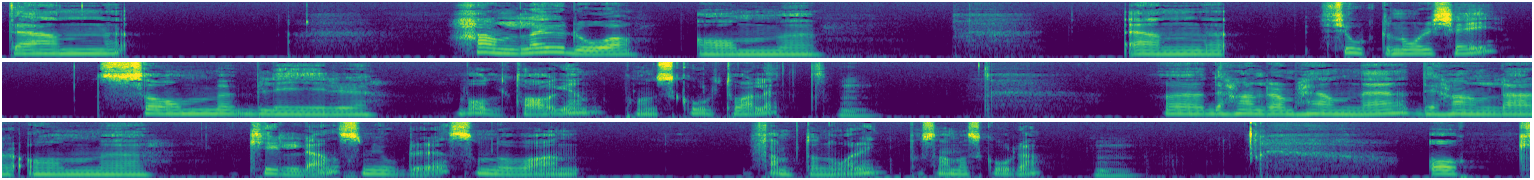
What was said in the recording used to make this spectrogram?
den handlar ju då om eh, en 14-årig tjej som blir våldtagen på en skoltoalett. Mm. Eh, Det handlar om henne, det handlar om eh, killen som gjorde det, som då var en 15-åring på samma skola. Mm. Och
